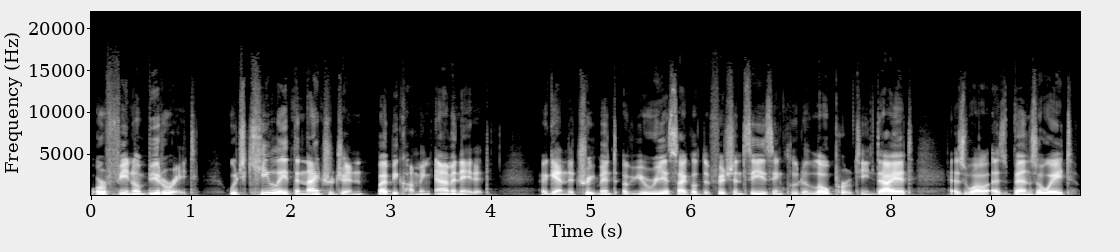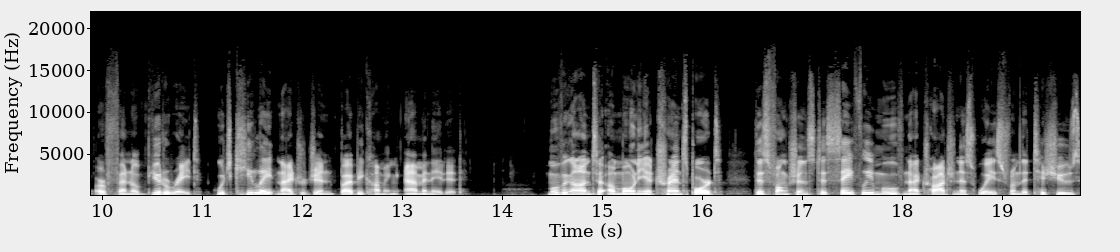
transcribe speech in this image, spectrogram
or phenylbutyrate, which chelate the nitrogen by becoming aminated. Again, the treatment of urea cycle deficiencies include a low protein diet, as well as benzoate or phenylbutyrate, which chelate nitrogen by becoming aminated. Moving on to ammonia transport, this functions to safely move nitrogenous waste from the tissues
